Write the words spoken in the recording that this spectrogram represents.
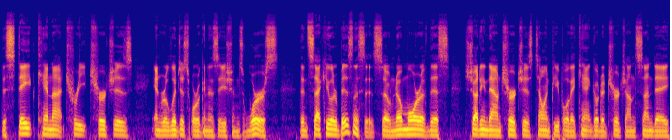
the state cannot treat churches and religious organizations worse than secular businesses. So no more of this shutting down churches, telling people they can't go to church on Sunday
